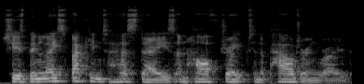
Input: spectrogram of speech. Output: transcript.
She has been laced back into her stays and half draped in a powdering robe,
